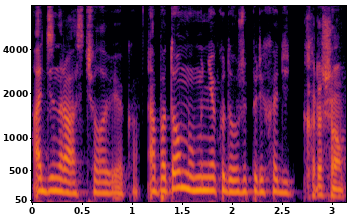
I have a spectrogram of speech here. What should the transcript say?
один раз человека, а потом ему некуда уже переходить. Хорошо.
